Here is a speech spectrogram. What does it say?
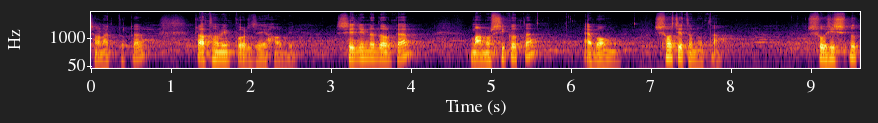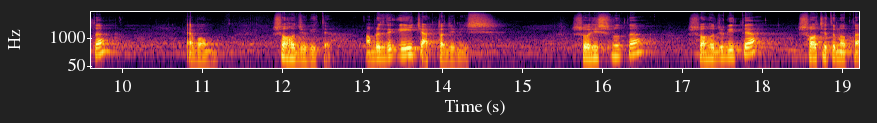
শনাক্তটা প্রাথমিক পর্যায়ে হবে। সেজন্য দরকার মানসিকতা এবং সচেতনতা, সহিষ্ণুতা এবং সহযোগিতা। আমরা যদি এই চারটা জিনিস, সহিষ্ণুতা, সহযোগিতা, সচেতনতা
